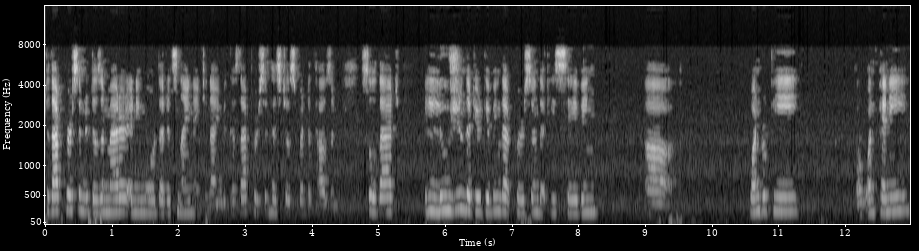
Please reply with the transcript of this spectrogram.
To that person it doesn't matter anymore that it's 9.99 because that person has still spent a thousand. So that illusion that you're giving that person that he's saving uh, one rupee or one penny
